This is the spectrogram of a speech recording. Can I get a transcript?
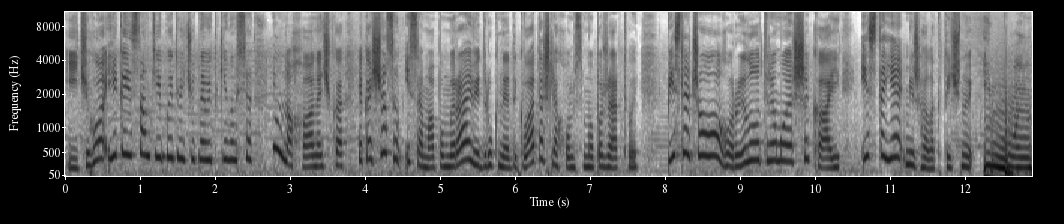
Ічого, який сам в тій битві чуть не відкинувся, і наханочка, яка з часом і сама помирає від рук неадеквата шляхом самопожертви. Після чого горило отримує шикай і стає міжгалактичною імбою.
